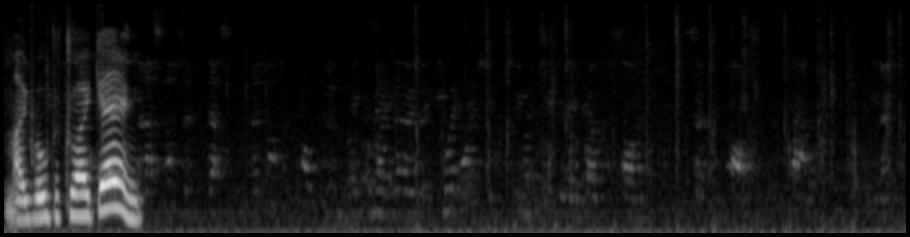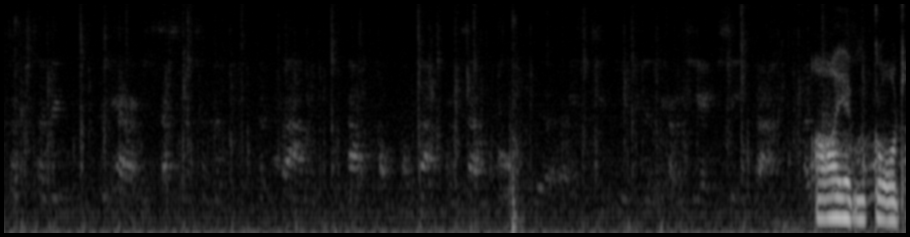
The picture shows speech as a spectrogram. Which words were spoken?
Might go to try again. I am God.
